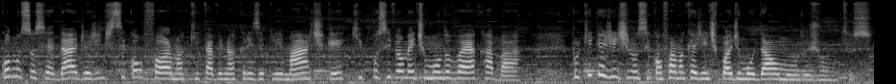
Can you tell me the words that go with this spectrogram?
como sociedade, a gente se conforma que está vindo a crise climática e que possivelmente o mundo vai acabar. Por que, que a gente não se conforma que a gente pode mudar o mundo juntos?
